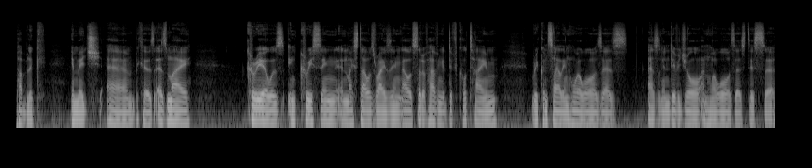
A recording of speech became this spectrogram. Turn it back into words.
public image. Um, because as my career was increasing and my star was rising, I was sort of having a difficult time reconciling who I was as as an individual and who I was as this uh,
